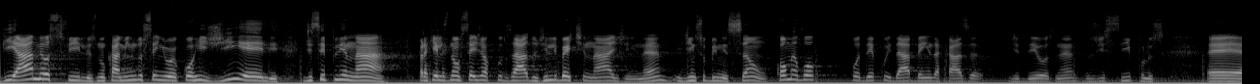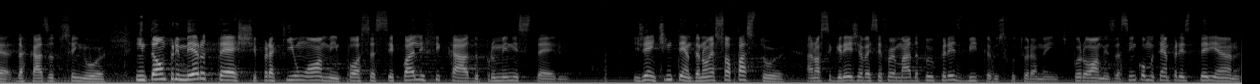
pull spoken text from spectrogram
guiar meus filhos no caminho do Senhor, corrigir ele, disciplinar, para que eles não sejam acusados de libertinagem né, de insubmissão, como eu vou poder cuidar bem da casa de Deus, né, dos discípulos é, da casa do Senhor. Então, o primeiro teste para que um homem possa ser qualificado para o ministério. E, gente, entenda, não é só pastor. A nossa igreja vai ser formada por presbíteros futuramente, por homens, assim como tem a presbiteriana.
